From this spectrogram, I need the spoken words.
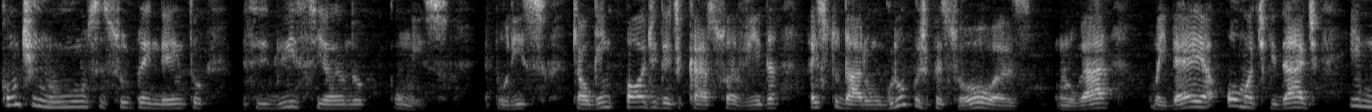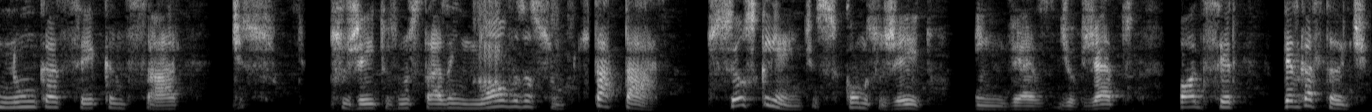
continuam se surpreendendo e se deliciando com isso. É por isso que alguém pode dedicar sua vida a estudar um grupo de pessoas, um lugar, uma ideia ou uma atividade e nunca se cansar disso. Os sujeitos nos trazem novos assuntos. Tratar os seus clientes como sujeito, em vez de objeto, pode ser desgastante,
